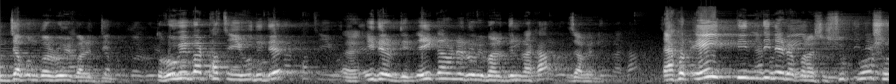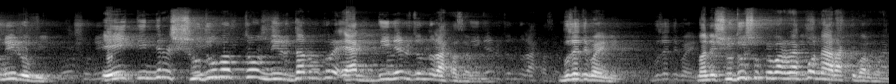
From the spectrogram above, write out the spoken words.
উদযাপন করে রবিবারের দিন। তো রবিবারটা হচ্ছে ইহুদিদের ঈদের দিন। এই কারণে রবিবারের দিন রাখা যাবে না। এখন এই তিন দিনের ব্যাপার আসি, শুক্র, শনি, রবি। এই তিন দিনের শুধুমাত্র নির্ধারণ করে একদিনের জন্য রাখা যাবে বুঝাতে পারিনি? মানে শুধু শুক্রবার রাখব না রাখতে পারব না।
